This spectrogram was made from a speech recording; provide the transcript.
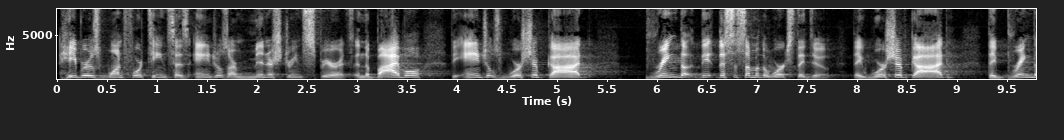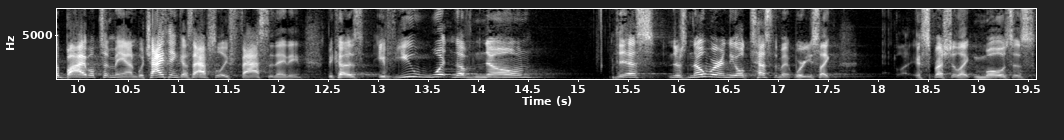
Hebrews 1:14 says angels are ministering spirits. In the Bible, the angels worship God, bring the this is some of the works they do. They worship God, they bring the Bible to man, which I think is absolutely fascinating because if you wouldn't have known this, there's nowhere in the Old Testament where he's like especially like Moses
